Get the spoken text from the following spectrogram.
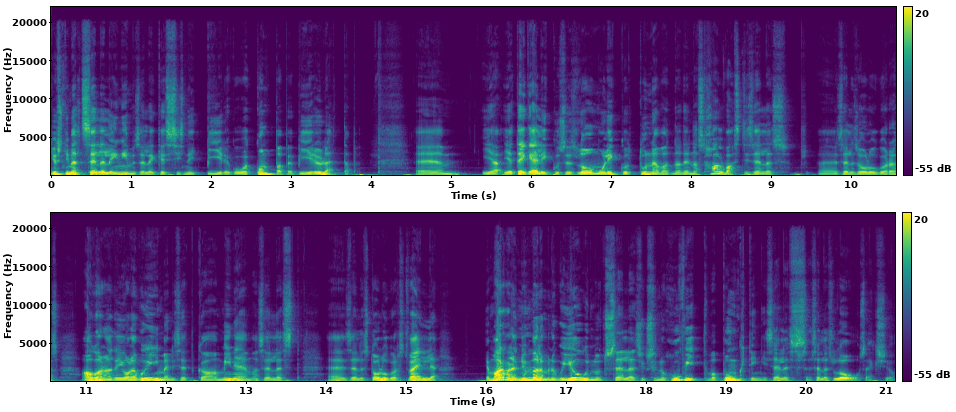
just nimelt sellele inimesele, kes siis neid piire kogu aeg kompab ja piire ületab ehm, ja, ja tegelikkuses loomulikult tunnevad nad ennast halvasti selles, selles olukorras. aga nad ei ole võimelised ka minema sellest, sellest olukorrast välja. Ja ma arvan, et nüüd me oleme nagu jõudnud selle sihukese no, huvitava punktini selles, selles loos, eks ju.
